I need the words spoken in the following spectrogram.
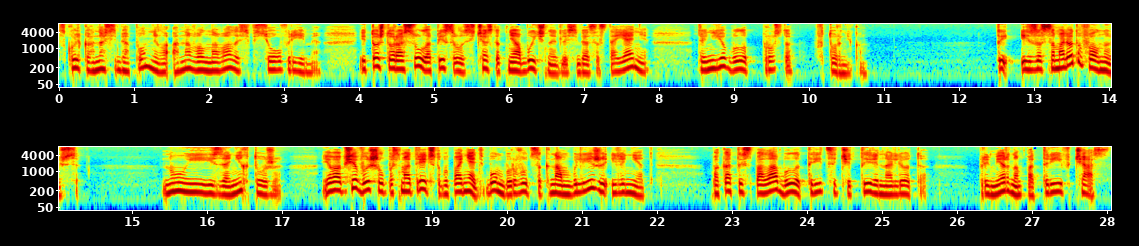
Сколько она себя помнила, она волновалась все время. И то, что Расул описывал сейчас как необычное для себя состояние, для нее было просто вторником. Ты из-за самолетов волнуешься? Ну и из-за них тоже. Я вообще вышел посмотреть, чтобы понять, бомбы рвутся к нам ближе или нет. Пока ты спала, было 34 налета. Примерно по три в час.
